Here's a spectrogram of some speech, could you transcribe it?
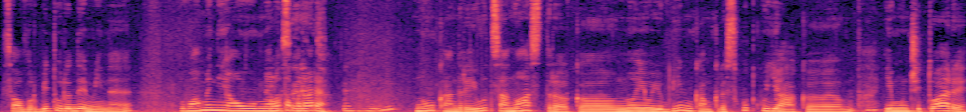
sau a vorbit urât de mine, oamenii au, mi-au luat sărit. apărarea. Mhm. Nu, că Andreiuța noastră, că noi o iubim, că am crescut cu ea, că e muncitoare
